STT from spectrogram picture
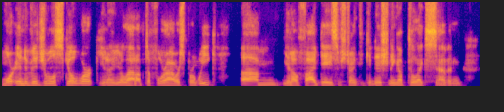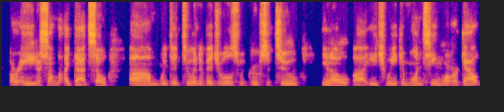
more individual skill work. You know, you're allowed up to four hours per week. Um, you know, five days of strength and conditioning up to like seven or eight or something like that. So um, we did two individuals with groups of two you know, uh, each week in one team workout.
